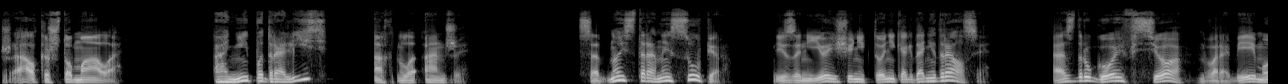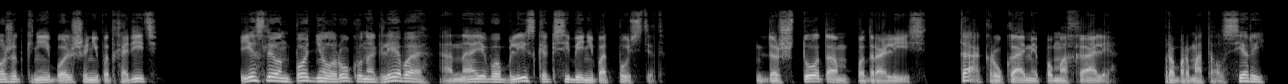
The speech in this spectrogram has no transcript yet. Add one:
Жалко, что мало. «Они подрались?» — ахнула Анжи. «С одной стороны, супер. Из-за нее еще никто никогда не дрался. А с другой — все, воробей может к ней больше не подходить. Если он поднял руку на Глеба, она его близко к себе не подпустит. «Да что там подрались? Так руками помахали», — пробормотал Серый,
